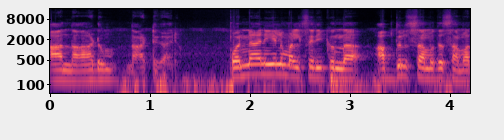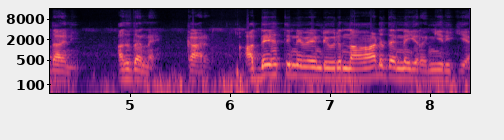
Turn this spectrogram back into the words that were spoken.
ആ നാടും നാട്ടുകാരും. പൊന്നാനിയിൽ മത്സരിക്കുന്ന അബ്ദുൽ സമദ് സമദാനി അത് തന്നെ കാരണം. അദ്ദേഹത്തിന് വേണ്ടി ഒരു നാട് തന്നെ ഇറങ്ങിയിരിക്കുക.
